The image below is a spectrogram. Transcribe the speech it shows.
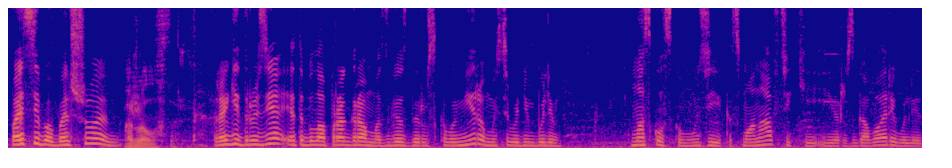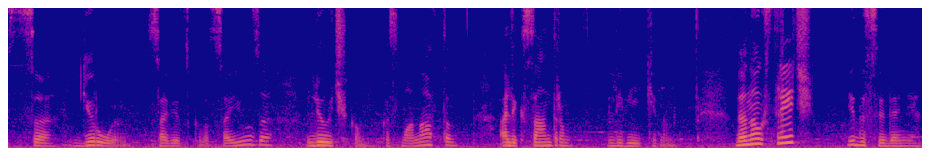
Спасибо большое. Пожалуйста. Дорогие друзья, это была программа «Звезды русского мира». Мы сегодня были в Московском музее космонавтики и разговаривали с героем Советского Союза, летчиком, космонавтом Александром Левейкиным. До новых встреч и до свидания.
